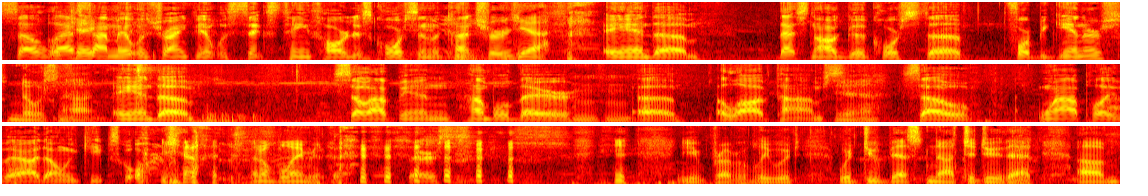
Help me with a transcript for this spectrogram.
So last Okay. time it was ranked, it was 16th hardest course in the country. Yeah. and um, that's not a good course to, for beginners. No, it's not. And um, so I've been humbled there uh, a lot of times. Mm-hmm. Yeah. So when I play there, I don't keep score. Yeah, I don't blame you. There's you probably would would do best not to do that. Um,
